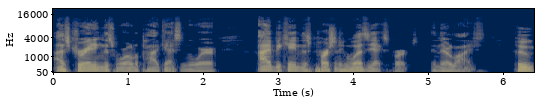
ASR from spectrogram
I was creating this world of podcasting where I became this person who was the expert in their life, who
